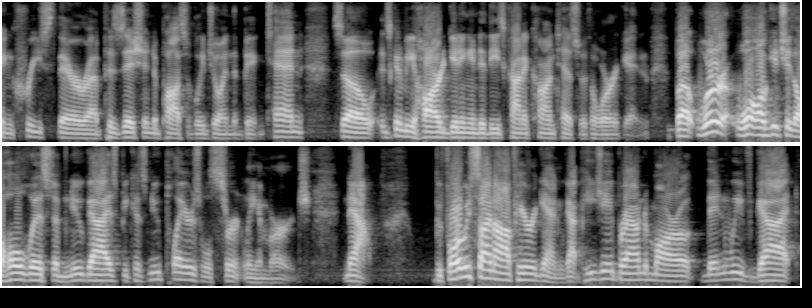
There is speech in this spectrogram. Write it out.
increase their uh, position to possibly join the Big Ten. So it's going to be hard getting into these kind of contests with Oregon. But we're well, I'll get you the whole list of new guys because new players will certainly emerge. Now, before we sign off here again, we've got PJ Brown tomorrow. Then we've got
